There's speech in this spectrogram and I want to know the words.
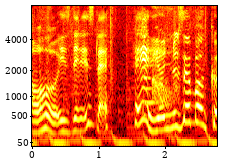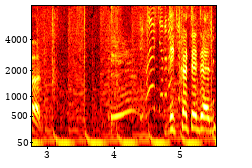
Oo izninizle. Hey yönünüze bakın. Dikkat edin.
